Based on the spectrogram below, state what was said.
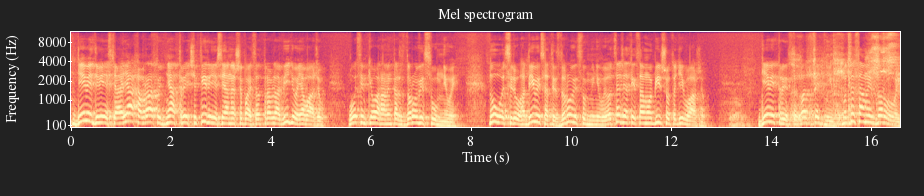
9200, а я Хаврату дня 3-4, якщо я не ошибаюсь, відправляв відео, я важив 8 кг, він каже, здорові сумніви. Ну от Серега, дивися ти, здорові сумніви. Оце ж я ти самого більшого тоді важив. 9300, 25 днів. Ну це самий здоровий.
